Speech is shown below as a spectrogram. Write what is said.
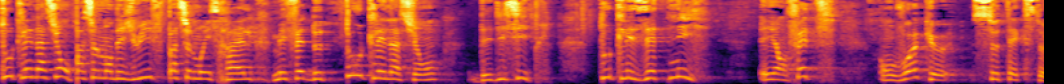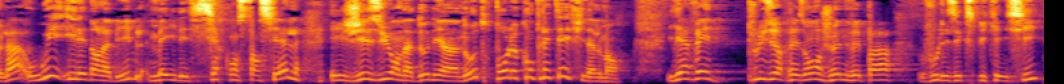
toutes les nations, pas seulement des Juifs, pas seulement Israël, mais faites de toutes les nations des disciples toutes les ethnies. Et en fait, on voit que ce texte-là, oui, il est dans la Bible, mais il est circonstanciel et Jésus en a donné un autre pour le compléter finalement. Il y avait plusieurs raisons, je ne vais pas vous les expliquer ici,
